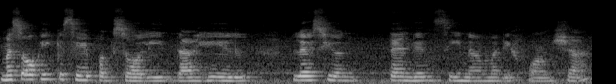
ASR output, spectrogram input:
Mas okay kasi pag solid dahil less yung tendency na ma-deform siya.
